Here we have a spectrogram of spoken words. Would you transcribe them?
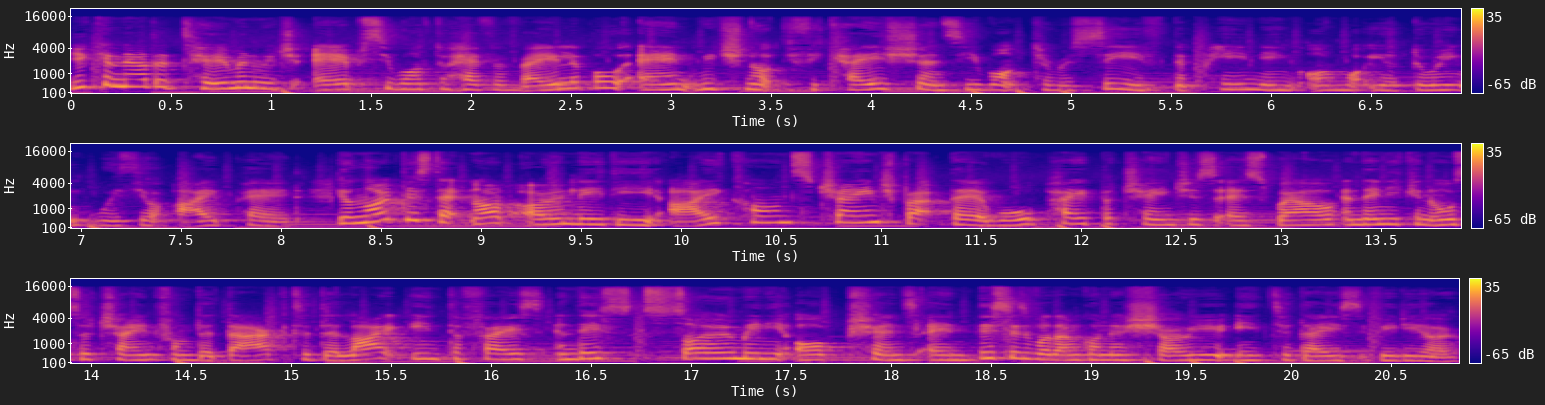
You can now determine which apps you want to have available and which notifications you want to receive depending on what you're doing with with your iPad. You'll notice that not only the icons change, but the wallpaper changes as well. And then you can also change from the dark to the light interface. And there's so many options. And this is what I'm going to show you in today's video.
